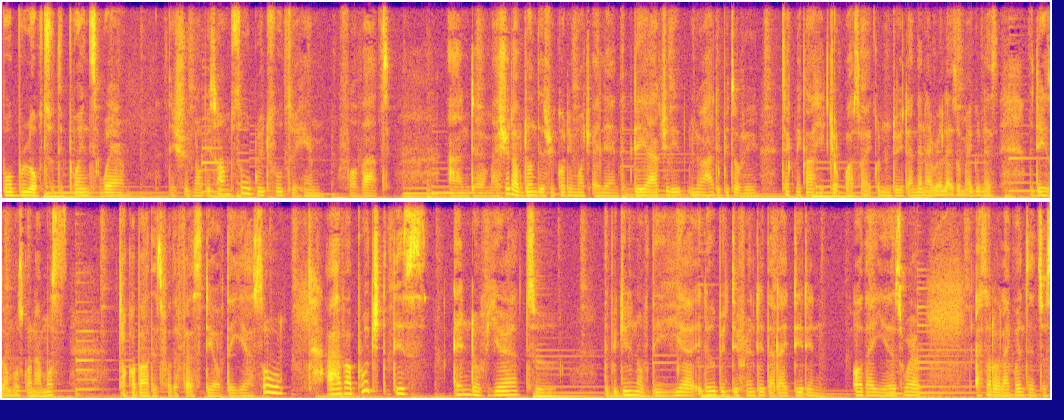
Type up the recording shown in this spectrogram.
bubble up to the point where they should not be. So I'm so grateful to him for that. And um, I should have done this recording much earlier in the day. I actually, you know, I had a bit of a technical hiccup, so I couldn't do it. And then I realized, oh my goodness, the day is almost gone. I must talk about this for the first day of the year. So I have approached this end of year to the beginning of the year a little bit differently that I did in other years where I sort of like went into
